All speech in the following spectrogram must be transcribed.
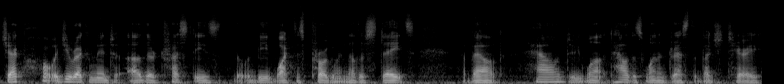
Jack, what would you recommend to other trustees that would be watching this program in other states about how do you want, how does one address the budgetary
